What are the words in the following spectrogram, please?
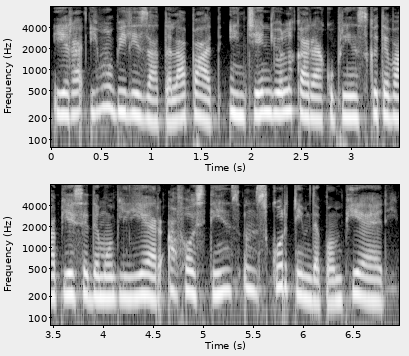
era imobilizată la pat. Incendiul, care a cuprins câteva piese de mobilier, a fost stins în scurt timp de pompieri.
